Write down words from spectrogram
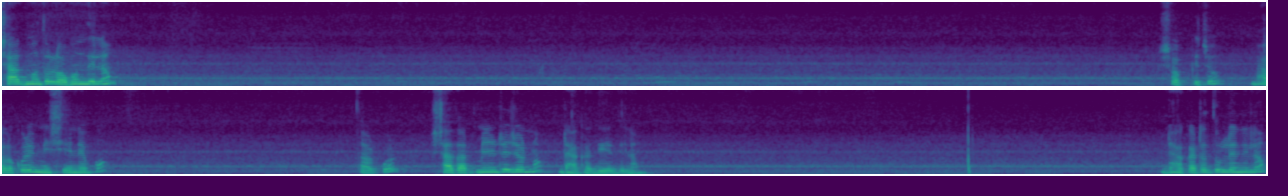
স্বাদ মতো লবণ দিলাম। সব কিছু ভালো করে মিশিয়ে নেব। তারপর সাত আট মিনিটের জন্য ঢাকা দিয়ে দিলাম। ঢাকাটা তুলে নিলাম।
